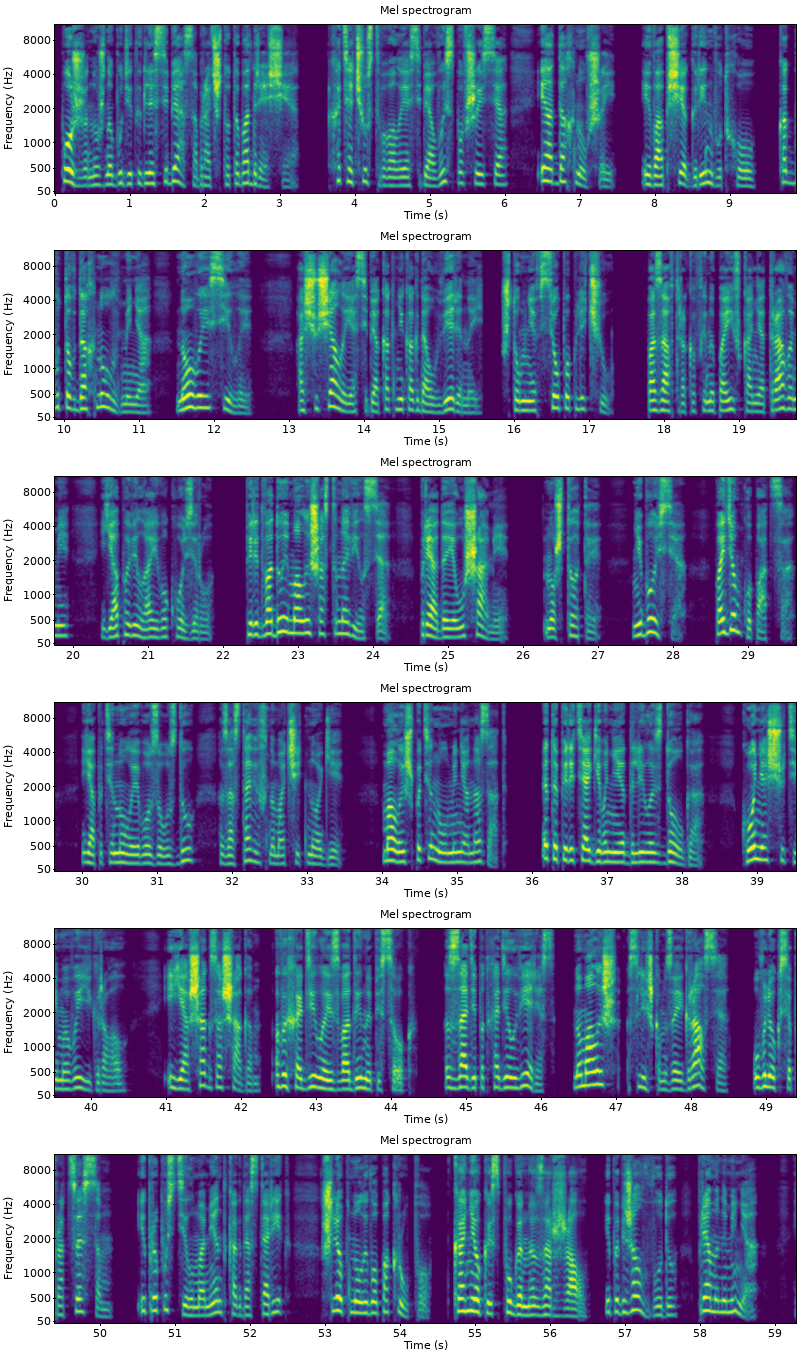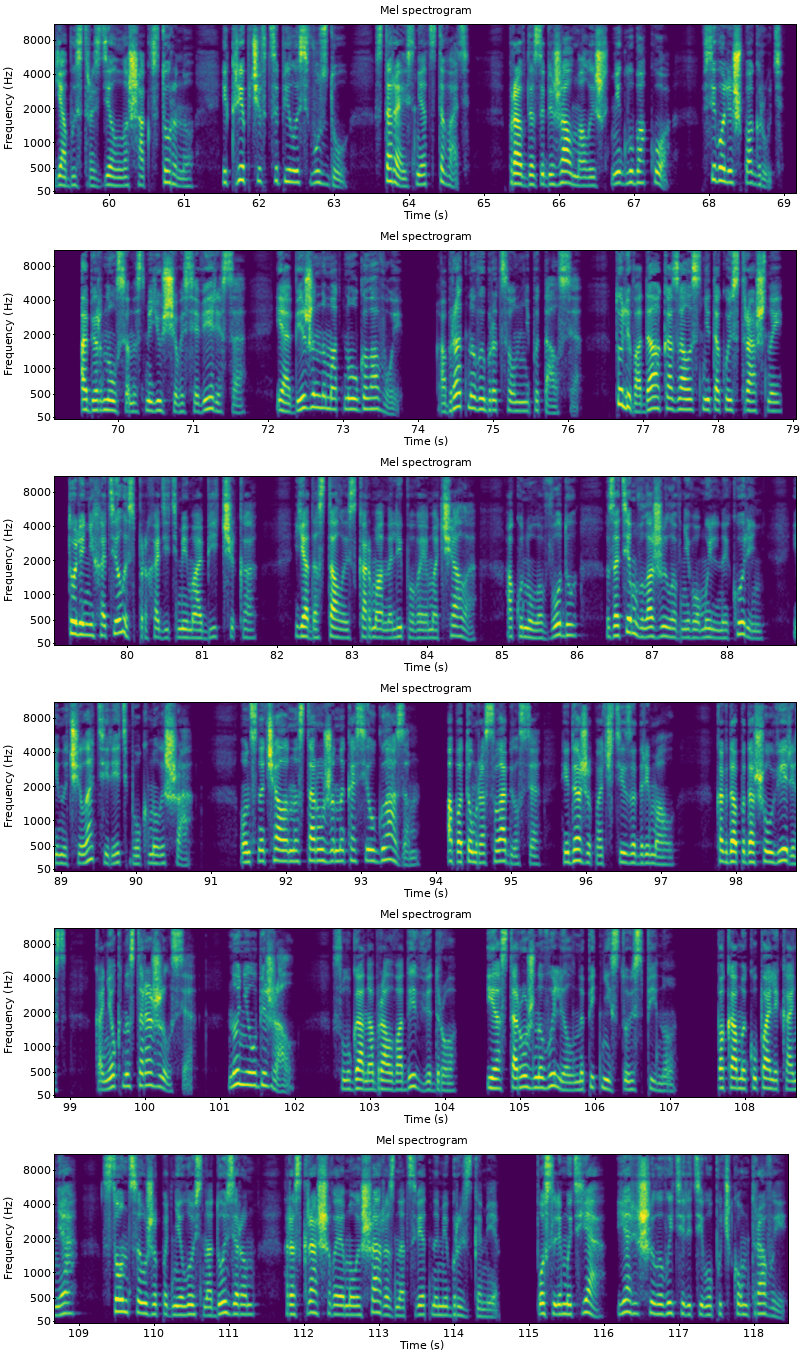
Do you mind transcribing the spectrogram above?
Позже нужно будет и для себя собрать что-то бодрящее. Хотя чувствовала я себя выспавшейся и отдохнувшей. И вообще Гринвуд-Холл как будто вдохнул в меня новые силы. Ощущала я себя как никогда уверенной что мне все по плечу. Позавтракав и напоив коня травами, я повела его к озеру. Перед водой малыш остановился, прядая ушами. «Ну что ты? Не бойся. Пойдем купаться». Я потянула его за узду, заставив намочить ноги. Малыш потянул меня назад. Это перетягивание длилось долго. Конь ощутимо выигрывал. И я шаг за шагом выходила из воды на песок. Сзади подходил Верес, но малыш слишком заигрался, увлекся процессом и пропустил момент, когда старик шлепнул его по крупу. Конек испуганно заржал и побежал в воду прямо на меня. Я быстро сделала шаг в сторону и крепче вцепилась в узду, стараясь не отставать. Правда, забежал малыш не глубоко, всего лишь по грудь. Обернулся на смеющегося Вереса и обиженно мотнул головой. Обратно выбраться он не пытался. То ли вода оказалась не такой страшной, то ли не хотелось проходить мимо обидчика. Я достала из кармана липовое мочало, окунула в воду, затем вложила в него мыльный корень и начала тереть бок малыша. Он сначала настороженно косил глазом, а потом расслабился и даже почти задремал. Когда подошел Верес, конек насторожился, но не убежал. Слуга набрал воды в ведро и осторожно вылил на пятнистую спину. Пока мы купали коня, солнце уже поднялось над озером, раскрашивая малыша разноцветными брызгами. После мытья я решила вытереть его пучком травы,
